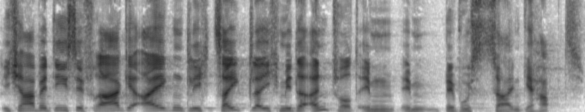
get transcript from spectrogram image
Ich habe diese Frage eigentlich zeitgleich mit der Antwort im, im Bewusstsein gehabt.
